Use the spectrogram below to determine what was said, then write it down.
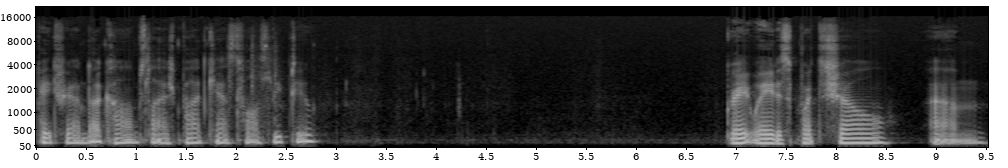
Patreon.com slash podcast fall asleep to. Great way to support the show. Um,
